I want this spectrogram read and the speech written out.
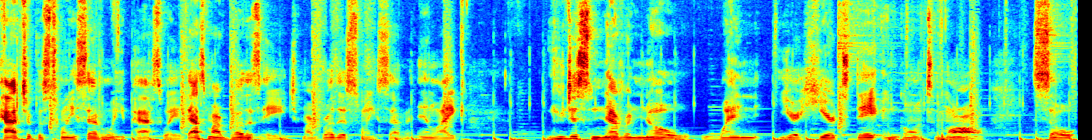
Patrick was 27 when he passed away. That's my brother's age. My brother's 27. And like, you just never know when you're here today and gone tomorrow. So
